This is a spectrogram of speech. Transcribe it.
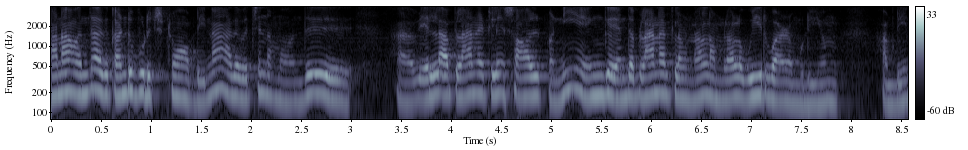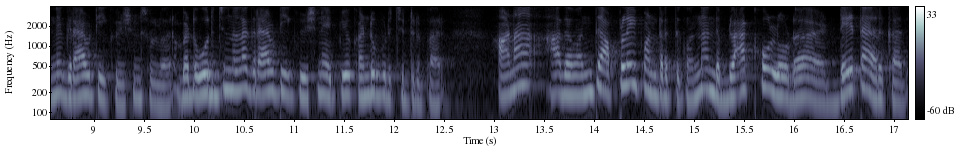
ஆனால் வந்து அது கண்டுபிடிச்சிட்டோம் அப்படின்னா அதை வச்சு நம்ம வந்து எல்லா பிளானட்லேயும் சால்வ் பண்ணி எங்கே எந்த பிளானட்டில் வேணாலும் நம்மளால் உயிர் வாழ முடியும் அப்படின்னு கிராவிட்டி ஈக்குவேஷன் சொல்லுவார். பட் ஒரிஜினலாக கிராவிட்டி ஈக்குவேஷனை எப்பயோ கண்டுபிடிச்சிட்டு இருப்பார். ஆனால் அதை வந்து அப்ளை பண்ணுறதுக்கு வந்து அந்த பிளாக் ஹோலோட டேட்டா இருக்காது.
